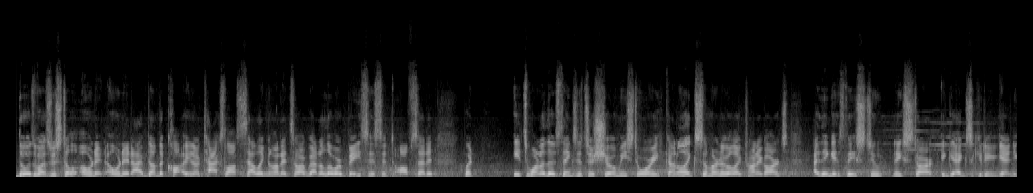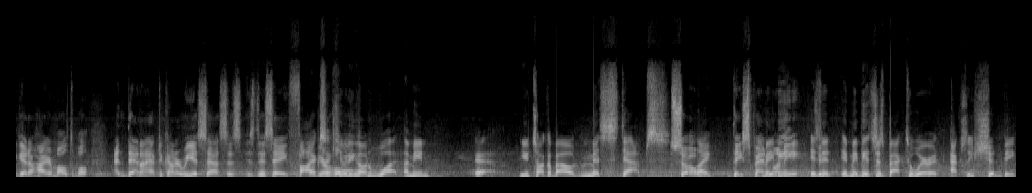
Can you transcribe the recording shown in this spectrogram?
those of us who still own it own it. I've done the you know tax loss selling on it, so I've got a lower basis to offset it. But it's one of those things. It's a show me story, kind of like similar to Electronic Arts. I think it's they stu- they start executing again. You get a higher multiple, and then I have to kind of reassess: is is this a five year Executing on what? I mean, eh, you talk about missteps. So, like they spend maybe money is to- it, it? Maybe it's just back to where it actually should be.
